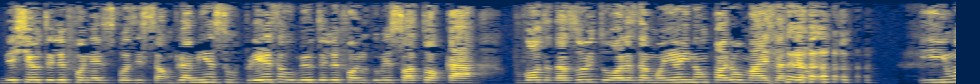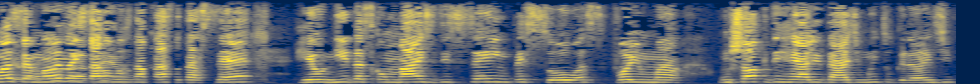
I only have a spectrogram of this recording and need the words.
deixei o telefone à disposição. Para minha surpresa, o meu telefone começou a tocar por volta das 8 horas da manhã e não parou mais até hoje. E em uma Graças semana estávamos na Praça da Sé, reunidas com mais de 100 pessoas. Foi uma um choque de realidade muito grande.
